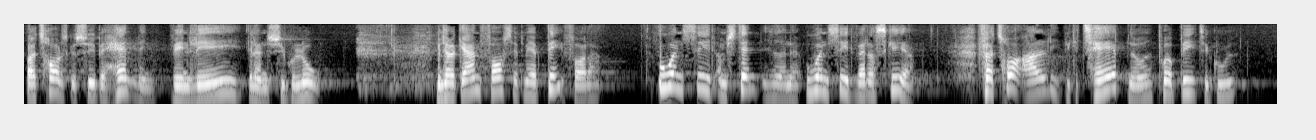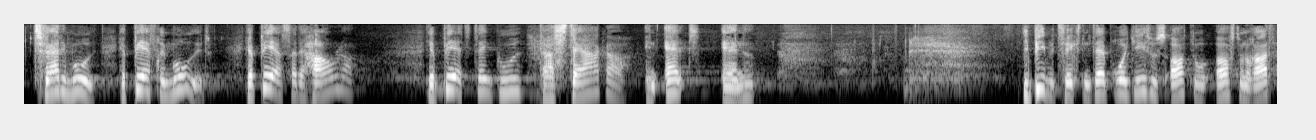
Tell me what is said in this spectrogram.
og jeg tror, du skal søge behandling ved en læge eller en psykolog. Men jeg vil gerne fortsætte med at bede for dig. Uanset omstændighederne, uanset hvad der sker, For jeg tror aldrig, vi kan tabe noget på at bede til Gud. Tværtimod, jeg beder frimodigt. Jeg beder, så det havler. Jeg beder til den Gud, der er stærkere end alt andet. I bibelteksten der bruger Jesus også nogle ret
